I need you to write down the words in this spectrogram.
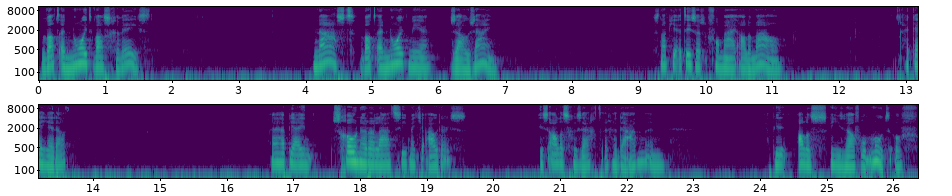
wat er nooit was geweest. Naast wat er nooit meer zou zijn. Snap je, het is er voor mij allemaal. Herken jij dat? Heb jij een schone relatie met je ouders? Is alles gezegd en gedaan? En heb je alles in jezelf ontmoet? Of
